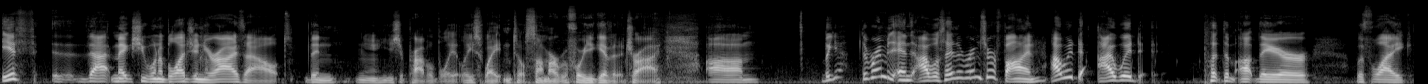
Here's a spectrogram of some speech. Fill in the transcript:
If that makes you want to bludgeon your eyes out, then you, know, you should probably at least wait until summer before you give it a try. Um, but yeah, the rooms, and I will say the rooms are fine. I would, I would put them up there with like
